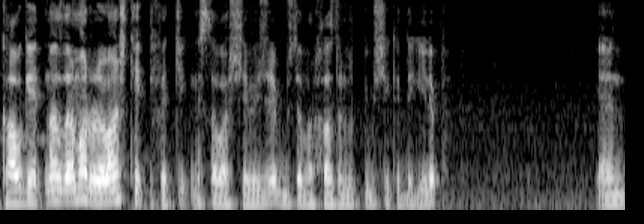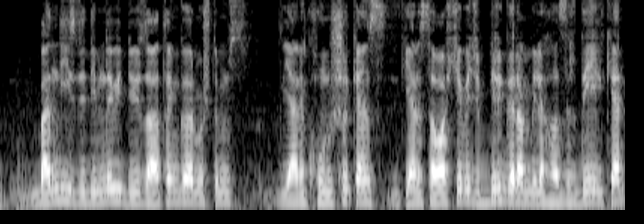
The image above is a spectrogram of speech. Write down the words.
kavga etmezler ama rövanş teklif edecekmiş Savaş Cebeci. Bu sefer hazırlıklı bir şekilde gelip. Yani ben de izlediğimde videoyu zaten görmüştüm. Yani konuşurken yani Savaş Cebeci bir gram bile hazır değilken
